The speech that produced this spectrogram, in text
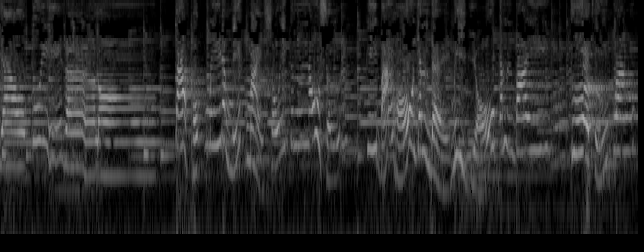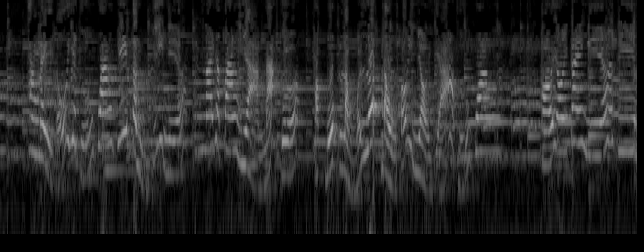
vào cuối ra lòn. Ta phục mi đã miết mài sối kinh nấu sự khi bản hộ danh đề mi vỗ cánh bay. Thưa thượng quan, thằng này đối với thượng quan chí tình chí nghĩa, nay đã tan nhà nát cửa, thật buộc lòng mới lết đầu tới nhờ giả thượng quan. Hỡi ơi cái nghĩa kim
